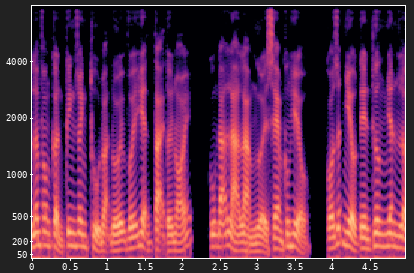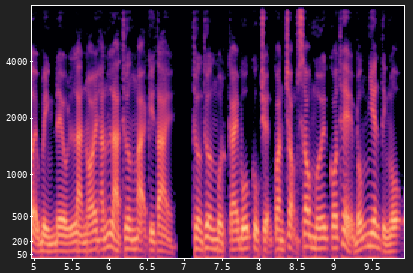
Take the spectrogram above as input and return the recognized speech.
Lâm Phong cẩn kinh doanh thủ đoạn đối với hiện tại tới nói, cũng đã là làm người xem không hiểu, có rất nhiều tên thương nhân lợi bình đều là nói hắn là thương mại kỳ tài, thường thường một cái bố cục chuyện quan trọng sau mới có thể bỗng nhiên tỉnh ngộ.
